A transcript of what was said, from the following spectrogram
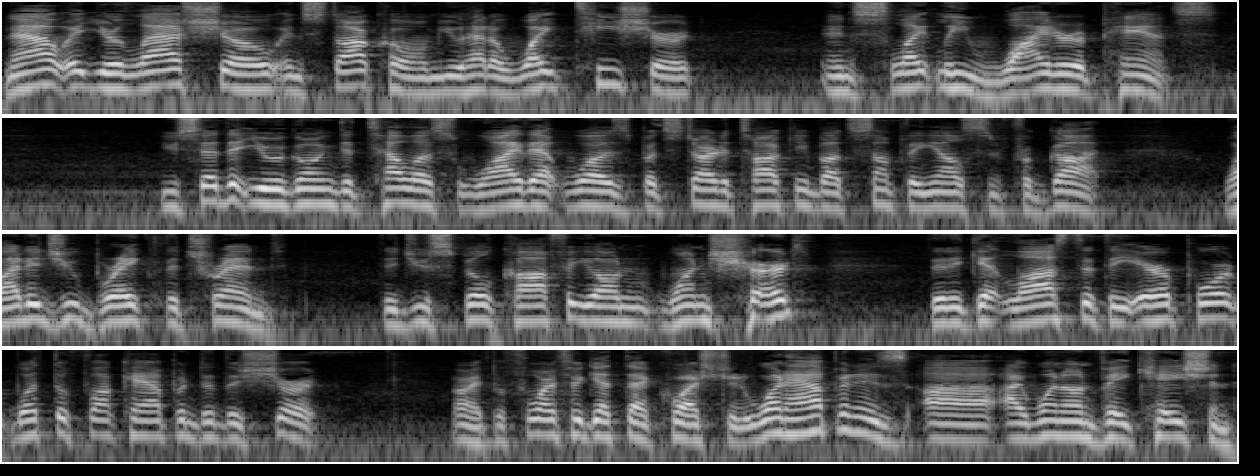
Now, at your last show in Stockholm, you had a white t shirt and slightly wider pants. You said that you were going to tell us why that was, but started talking about something else and forgot. Why did you break the trend? Did you spill coffee on one shirt? Did it get lost at the airport? What the fuck happened to the shirt? All right, before I forget that question, what happened is uh, I went on vacation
